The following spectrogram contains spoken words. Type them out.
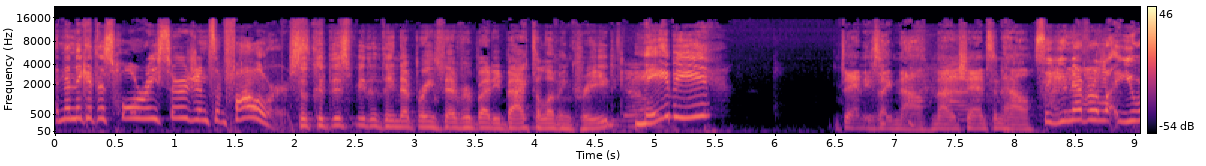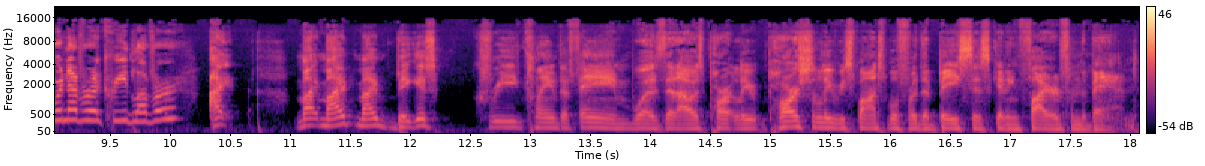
And then they get this whole resurgence of followers. So could this be the thing that brings everybody back to loving Creed? Maybe. Danny's like, no, not a chance in hell. So you never, you were never a Creed lover? I my my my biggest Creed claim to fame was that I was partly partially responsible for the bassist getting fired from the band.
